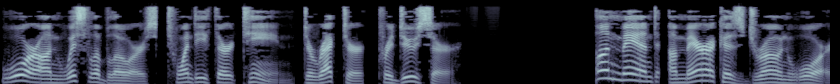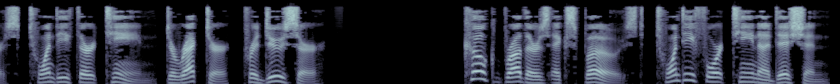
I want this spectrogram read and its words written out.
War on Whistleblowers 2013 director, producer. Unmanned America's Drone Wars 2013 director, producer. Koch brothers exposed 2014 edition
